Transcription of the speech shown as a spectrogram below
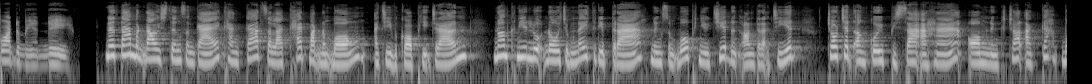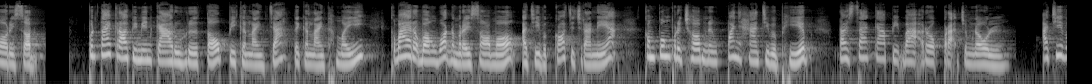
ព័ត៌មាននេះនៅតាមបណ្ដោយស្ទឹងសង្កែខាងកើតសាលាខេត្តបាត់ដំបងអាជីវករភៀកច្រើននាំគ្នាលក់ដូរចំណីត្រៀបត្រានិងសម្បូរភ្ញៀវជាតិនិងអន្តរជាតិ ចូលចិត្តអង្គុយពិសាអាហារអមនឹងខ្យល់អាកាសបរិសុទ្ធប៉ុន្តែក្រោយពីមានការរុះរើតូបពីកន្លែងចាស់ទៅកន្លែងថ្មីក្បែររបងវត្តដំរីសមកអាជីវករជាច្រើនអ្នកកំពុងប្រឈមនឹងបញ្ហាជីវភាពដោយសារការពិបាករកប្រាក់ចំណូលអាជីវ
